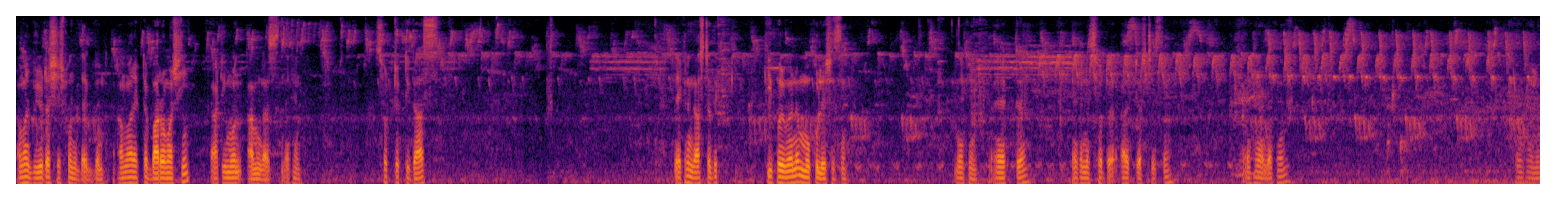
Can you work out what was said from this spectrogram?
আমার ভিডিওটা শেষ পর্যন্ত দেখবেন। আমার একটা বারো মাসি কাটিমন আম গাছ, দেখেন। ছোট্ট একটি গাছ। দেখেন গাছটাতে কী পরিমাণে মুকুল এসেছে। দেখেন, একটা, এখানে ছোট আরেকটা আসতেছে। এখানে দেখেন। এখানে।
